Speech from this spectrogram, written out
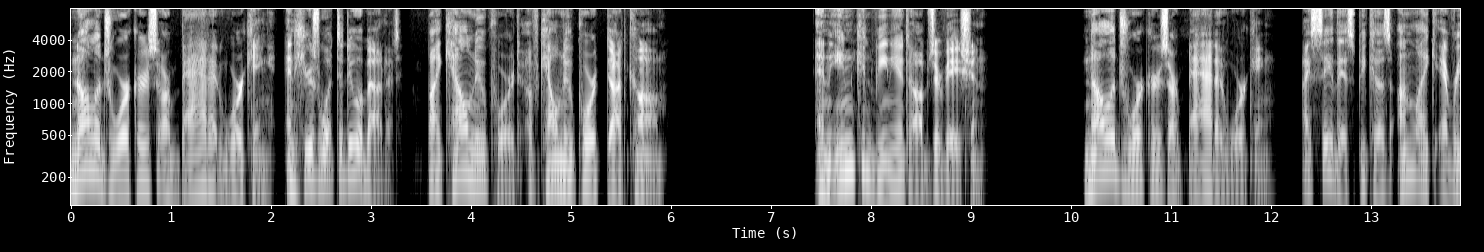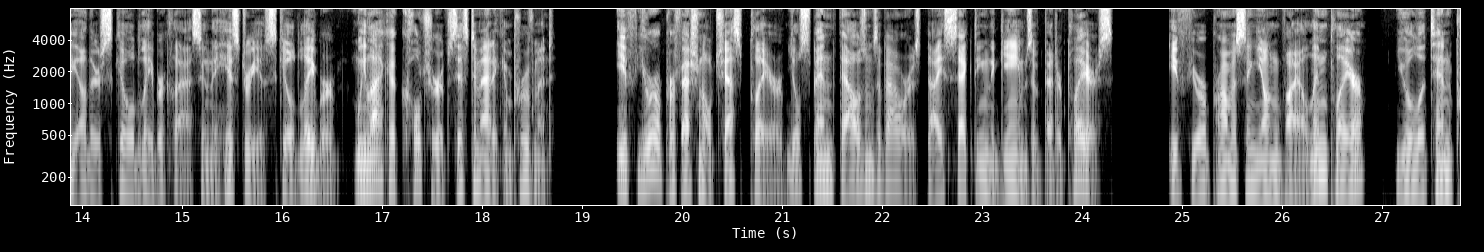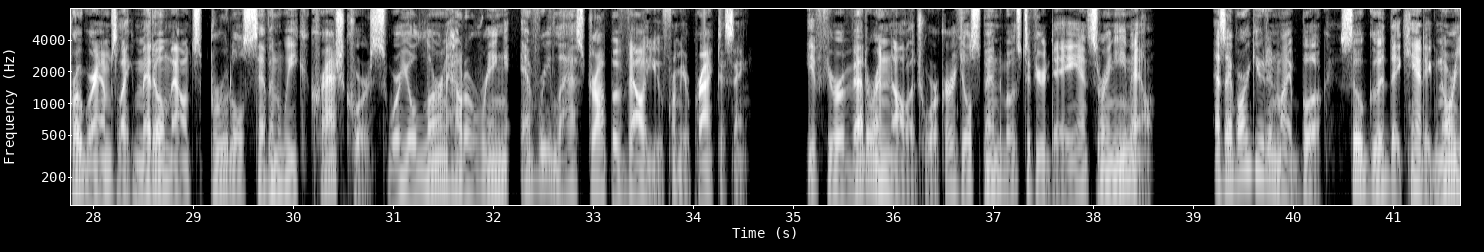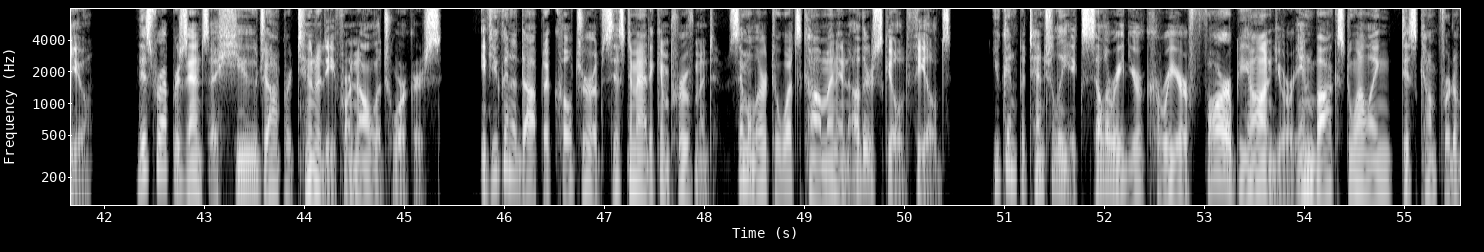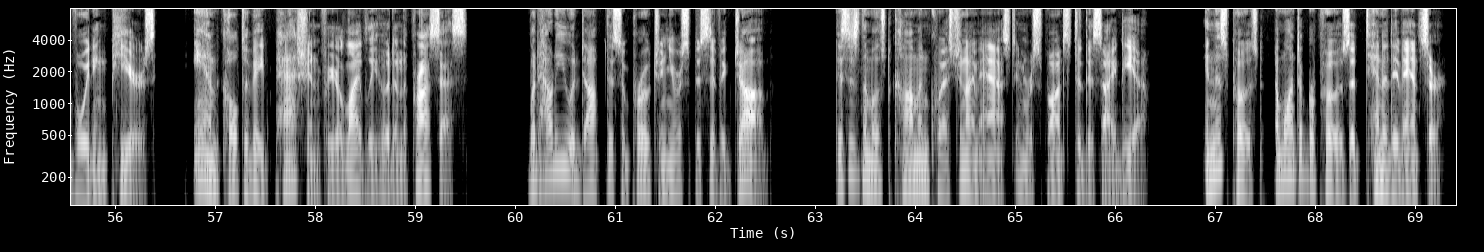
Knowledge workers are bad at working, and here's what to do about it by Cal Newport of calnewport.com. An inconvenient observation. Knowledge workers are bad at working. I say this because, unlike every other skilled labor class in the history of skilled labor, we lack a culture of systematic improvement. If you're a professional chess player, you'll spend thousands of hours dissecting the games of better players. If you're a promising young violin player, You'll attend programs like Meadowmount's brutal seven week crash course, where you'll learn how to wring every last drop of value from your practicing. If you're a veteran knowledge worker, you'll spend most of your day answering email. As I've argued in my book, So Good They Can't Ignore You, this represents a huge opportunity for knowledge workers. If you can adopt a culture of systematic improvement, similar to what's common in other skilled fields, you can potentially accelerate your career far beyond your inbox dwelling, discomfort avoiding peers and cultivate passion for your livelihood in the process. But how do you adopt this approach in your specific job? This is the most common question I'm asked in response to this idea. In this post, I want to propose a tentative answer.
